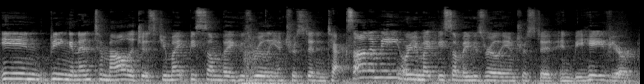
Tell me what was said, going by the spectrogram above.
in being an entomologist, you might be somebody who's really interested in taxonomy, or you might be somebody who's really interested in behavior.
